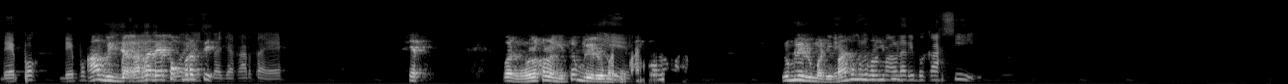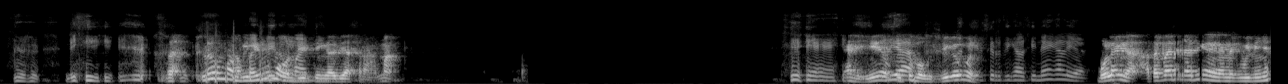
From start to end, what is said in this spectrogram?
Depok, Depok. Ah, habis Jakarta, Depok ya, berarti? setelah Jakarta ya. shit bon lu kalau gitu beli rumah Iya. di mana lu? beli rumah di mana lu gitu? dari Bekasi. di Lah, lu mau beli mau ditinggal di asrama eh iya, itu bagus juga disuruh tinggal sini kali ya. boleh nggak tapi ada nggak sih nggak bininya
